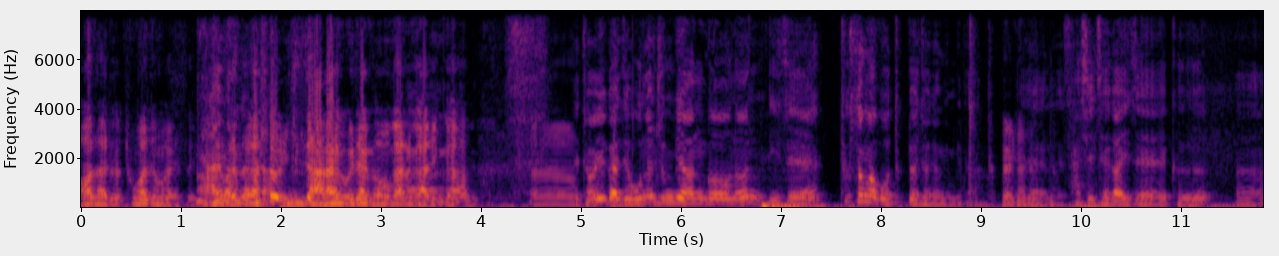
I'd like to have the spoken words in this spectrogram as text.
아, 나 진짜 조마조마했어요. 아유, 이러다가 아닙니다. 인사 안 하고 그냥 넘어가는 거 아닌가. 아닙니다. 어, 네, 저희가 이제 오늘 준비한 거는 이제 특성하고 특별 전형입니다. 특별 전형. 네, 근데 사실 제가 이제 그 어,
